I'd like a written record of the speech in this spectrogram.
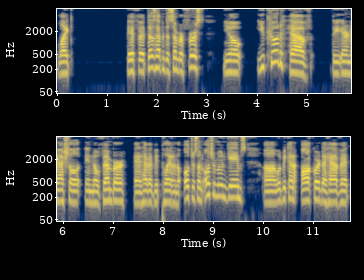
like if it does happen December 1st, you know, you could have the international in November and have it be played on the Ultra Sun Ultra Moon games. Uh, would be kind of awkward to have it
